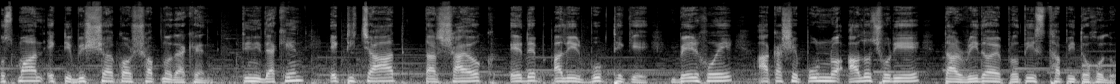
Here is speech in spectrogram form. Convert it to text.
উসমান একটি বিস্ময়কর স্বপ্ন দেখেন। তিনি দেখেন একটি চাঁদ তার শায়ক এদেব আলীর বুক থেকে বের হয়ে আকাশে পূর্ণ আলো ছড়িয়ে তার হৃদয়ে প্রতিস্থাপিত হলো।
